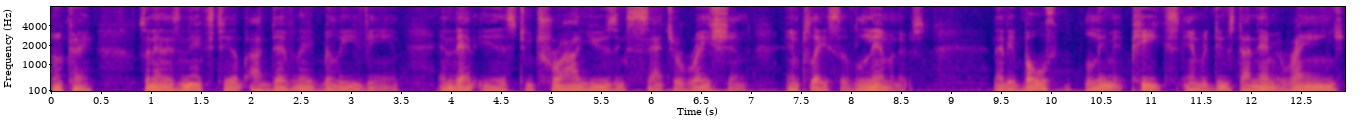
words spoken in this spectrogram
Okay, So then this next tip I definitely believe in, and that is to try using saturation in place of limiters. Now they both limit peaks and reduce dynamic range,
